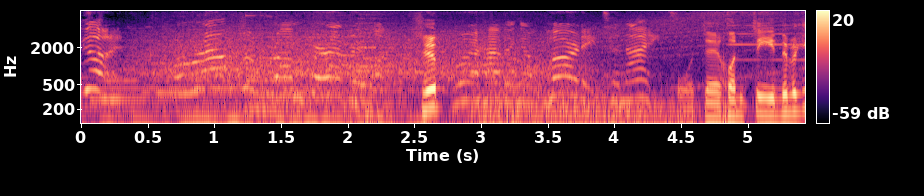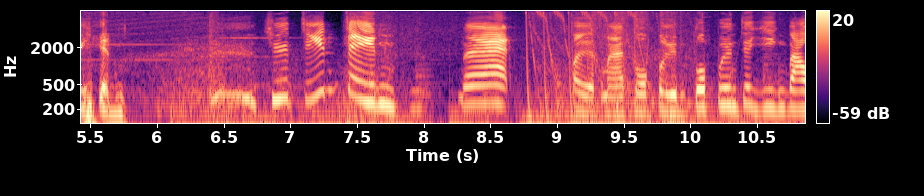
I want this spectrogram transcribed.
Good. ชึบ We're having a party tonight. โอ้เจอคนจีนด้วยเมื่อกี้เห็น ชื่อจีนจีนนะเปิดมาตัวปืนตัวปืนจะยิงเบา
